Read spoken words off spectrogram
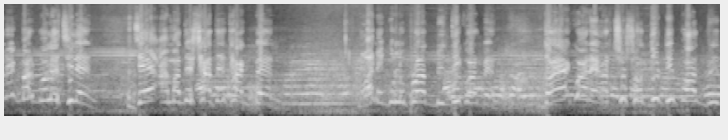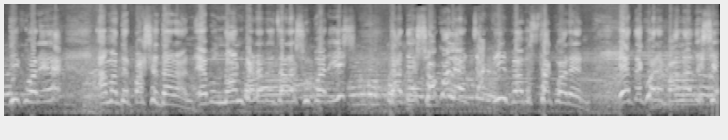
অনেকবার বলেছিলেন যে আমাদের সাথে থাকবেন। অনেকগুলো পদ বৃদ্ধি করবেন। দয়া করে আটশো সত্তরটি পদ বৃদ্ধি করে আমাদের পাশে দাঁড়ান এবং নন ক্যাডারে যারা সুপারিশ, তাদের সকলের চাকরির ব্যবস্থা করেন। এতে করে বাংলাদেশে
